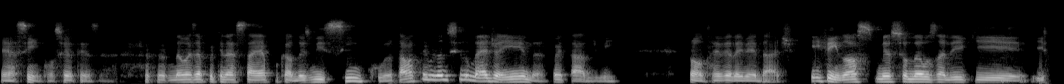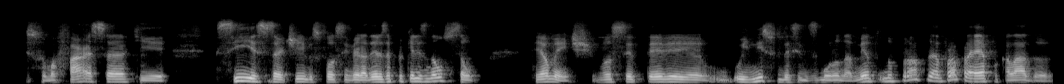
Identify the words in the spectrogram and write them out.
É, sim, com certeza. Não, mas é porque nessa época, 2005, eu estava terminando o ensino médio ainda, coitado de mim. Pronto, revelei minha idade. Enfim, nós mencionamos ali que isso é uma farsa, que se esses artigos fossem verdadeiros, é porque eles não são. Realmente, você teve o início desse desmoronamento no próprio, na própria época lá do,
